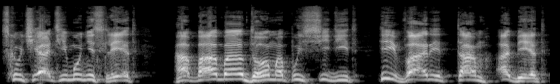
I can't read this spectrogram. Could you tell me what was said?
скучать ему не след, а баба дома пусть сидит и варит там обед».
